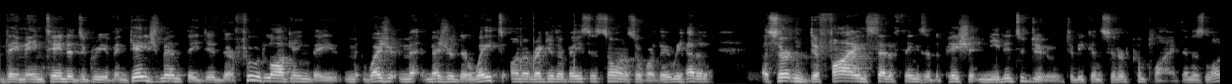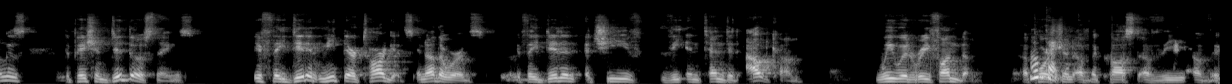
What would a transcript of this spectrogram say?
they maintained a degree of engagement, they did their food logging, they measured, me- measured their weight on a regular basis, so on and so forth. They, we had a, a certain defined set of things that the patient needed to do to be considered compliant. And as long as the patient did those things, if they didn't meet their targets, in other words, if they didn't achieve the intended outcome, we would refund them a okay. portion of the cost of the of the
